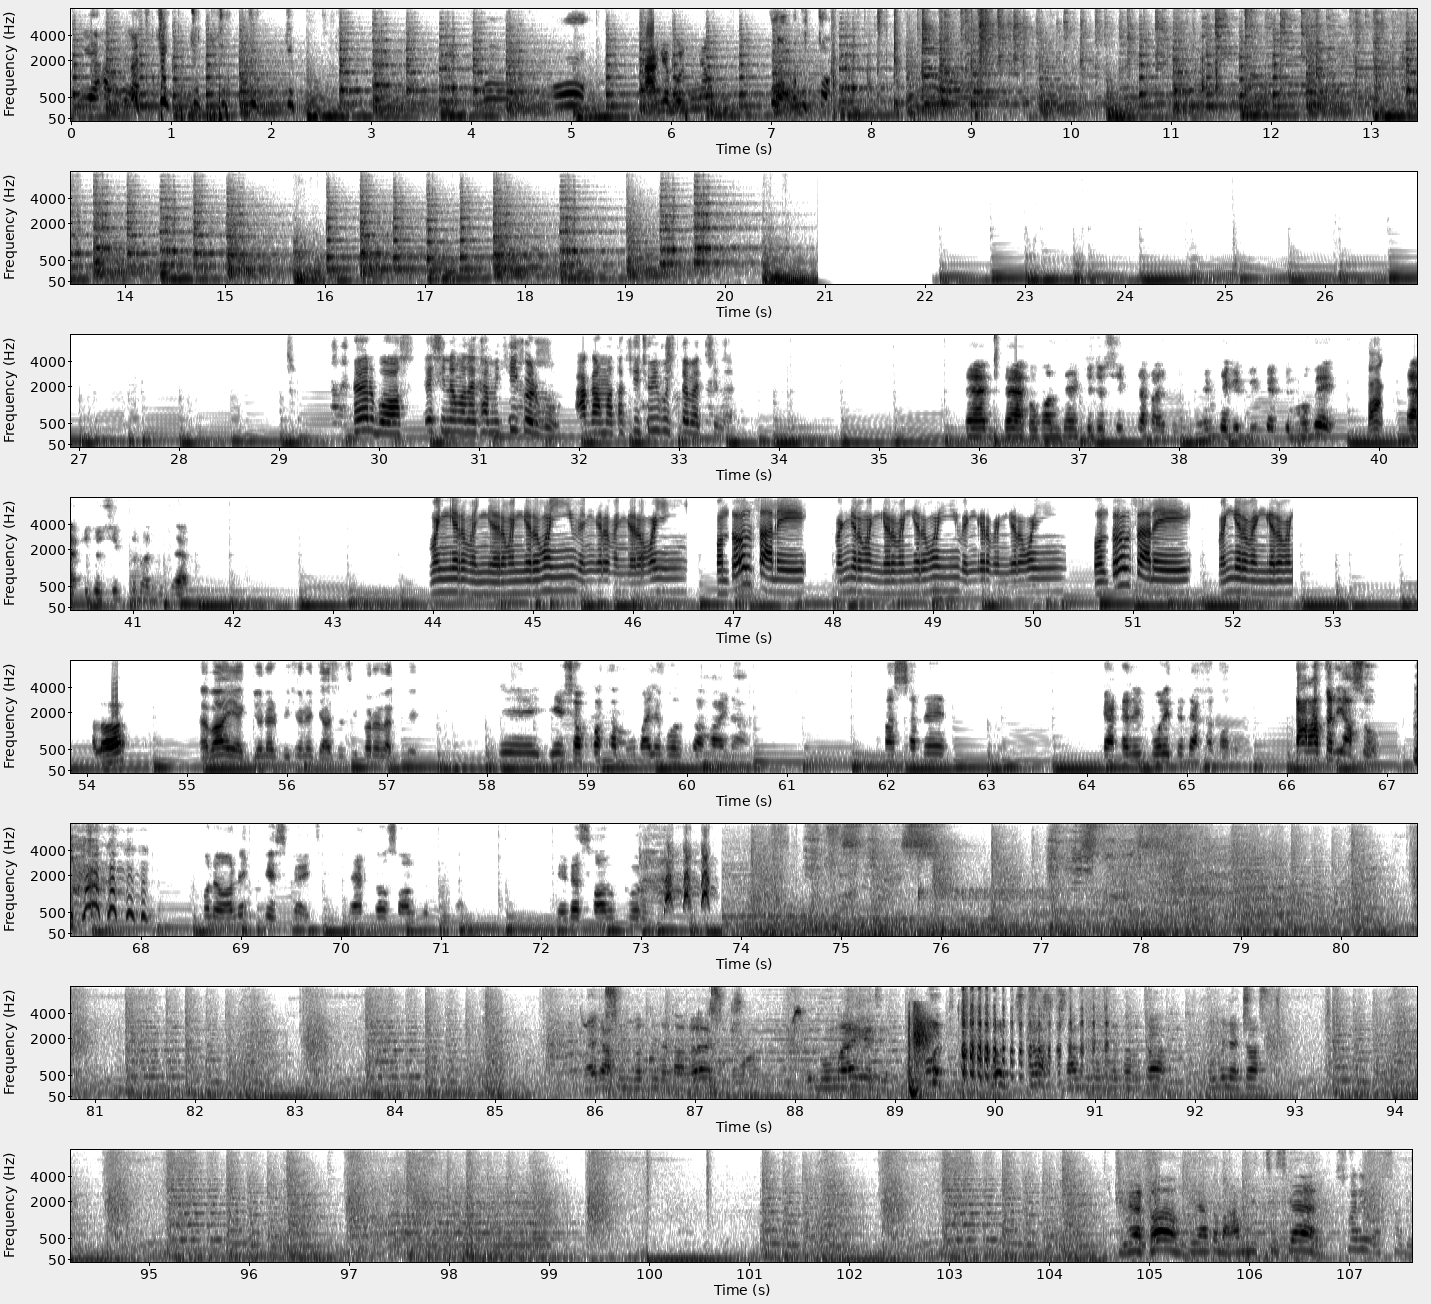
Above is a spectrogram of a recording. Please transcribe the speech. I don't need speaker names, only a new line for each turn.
দিয়ে আছে।
চুপ চুপ চুপ চুপ চুপ আগে বলবি না বলি, চল।
হ্যাঁ বস এই সিনেমা দেখে আমি কি করব? আগা মাথা কিছুই বুঝতে পারছি না।
দেখ দেখ ওখান থেকে কিছু শিখতে পারবি। এমনি কি ডিটেকটিভ হবে? দেখ কিছু শিখতে পারবি দেখ। হ্যালো?
হ্যাঁ ভাই একজনের পিছনে জাসুসি করা লাগবে।
এসব কথা মোবাইলে বলতে হয় না। আমার সাথে ব্যাটারির গলিতে দেখা করো। তাড়াতাড়ি আসো। মানে অনেক কেস পেয়েছি। একটাও সলভ করতে এটা সলভ করো। করব আপনি করতে যেতে হবে ও ঘুমায় গেছে। ওঠ, ওঠ, চল, শান্তি করতে হবে, চল, ঘুমিয়ে চল কিরে টম তুই এত ভাব নিচ্ছিস কেন?
সরি বস সরি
